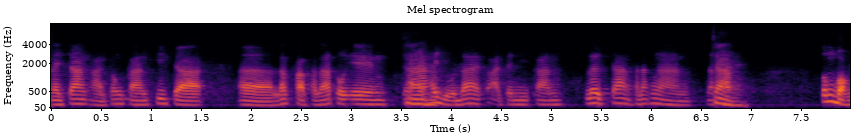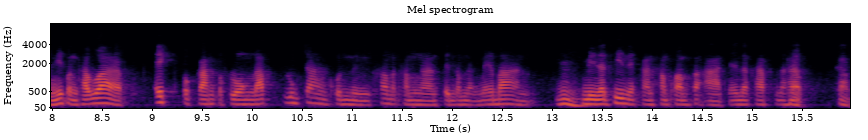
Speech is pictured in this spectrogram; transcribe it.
นายจ้างอาจต้องการที่จะเอ่อรักษาฐานะตัวเองใช่นะฮะให้อยู่ได้ก็อาจจะมีการเลิกจ้างพนักงานนะใช่ครับ ต้องบอกอย่างนี้ก่อนครับว่าไอ้ตกการตกลงรับลูกจ้างคนหนึ่งเข้ามาทำงานเป็นตำแหน่งแม่บ้านอืมมีหน้าที่ในการทำความสะอาดเนี่ยนะครับนะครัฮะบครับ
